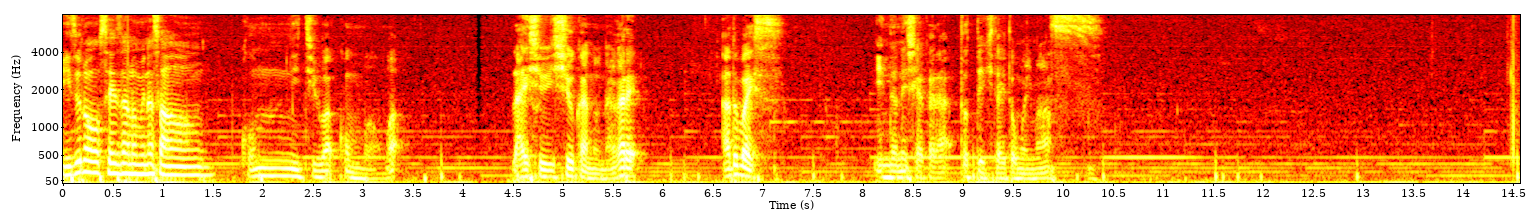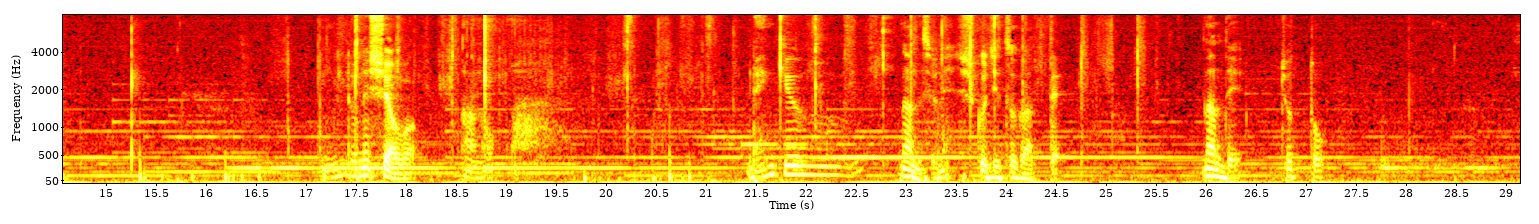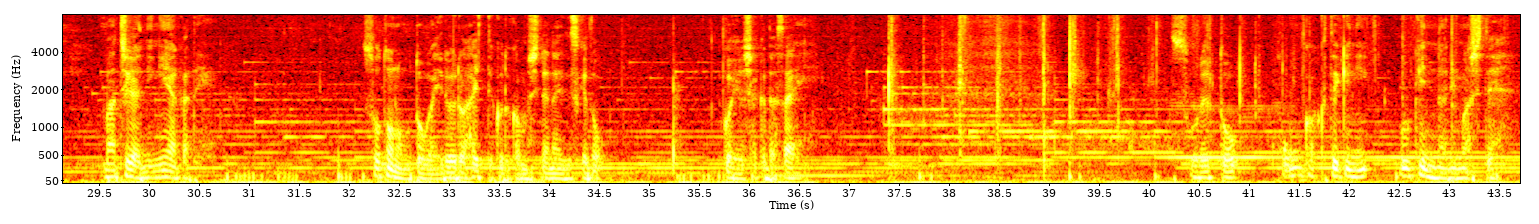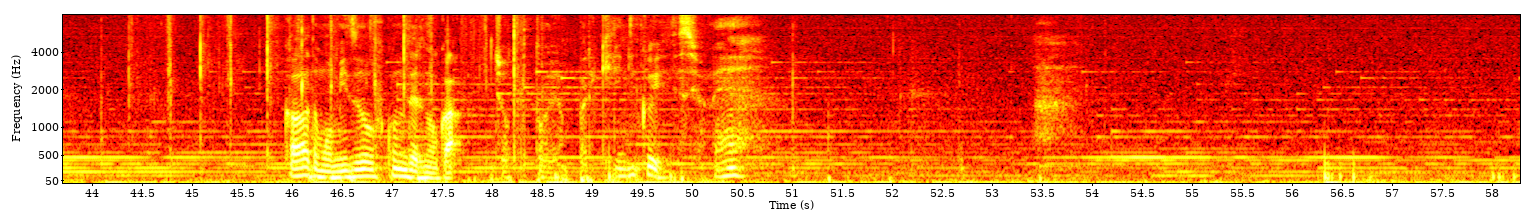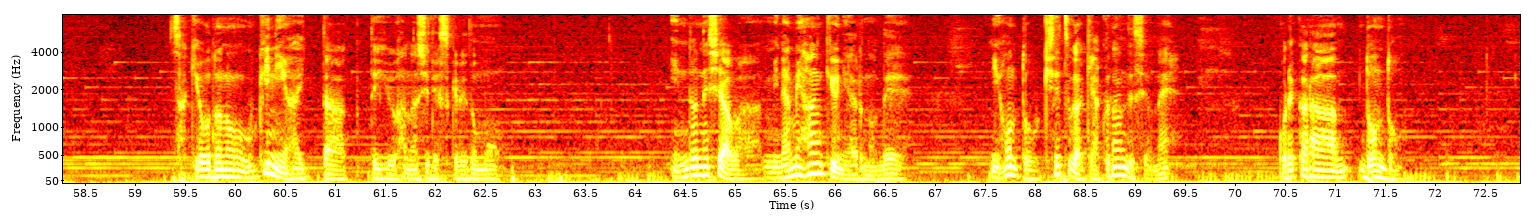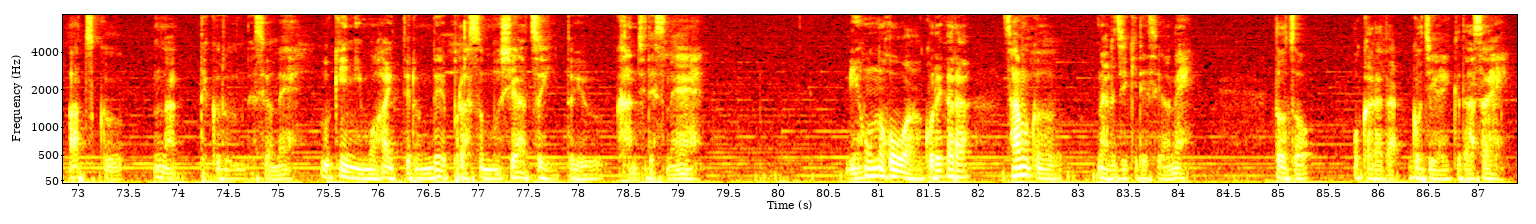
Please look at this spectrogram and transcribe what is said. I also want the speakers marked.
Speaker 1: 水の星座の皆さん。こんにちは。こんばんは。来週1週間の流れ。アドバイス。インドネシアから取っていきたいと思います。インドネシアはあの連休なんですよね。祝日があって。なんでちょっと街が賑やかで外の音がいろいろ入ってくるかもしれないですけどご容赦ください。それと本格的に雨季になりましてカードも水を含んでるのかちょっとやっぱり切りにくいですよね。先ほどの雨季に入ったっていう話ですけれどもインドネシアは南半球にあるので日本と季節が逆なんですよね。これからどんどん暑くなってくるんですよね。雨季にも入ってるんでプラス蒸し暑いという感じですね。日本の方はこれから寒くなる時期ですよね。どうぞお体ご自愛ください。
